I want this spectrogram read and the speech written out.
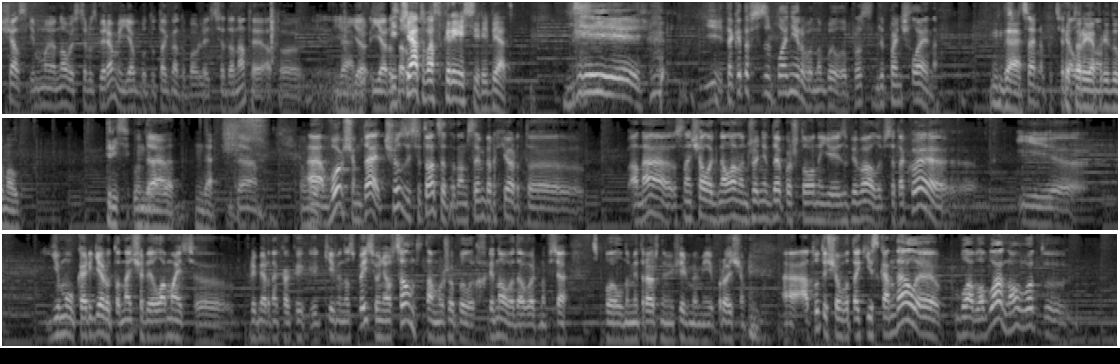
Сейчас а, мы новости разберем, и я буду тогда добавлять все донаты, а то да, я, я И чат воскресе, ребят. Ей! Ей! Так это все запланировано было, просто для панчлайна. Да, Специально потерял который окно. я придумал три секунды да. назад. Да. Да. Вот. А, в общем, да, что за ситуация-то там с Эмбер Хёрд? Э, она сначала гнала на Джонни Деппа, что он ее избивал и все такое, и ему карьеру-то начали ломать э, примерно как и Кевина Спейси. У него в целом там уже было хреново довольно все с полнометражными фильмами и прочим. А, а тут еще вот такие скандалы, бла-бла-бла, но вот э,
